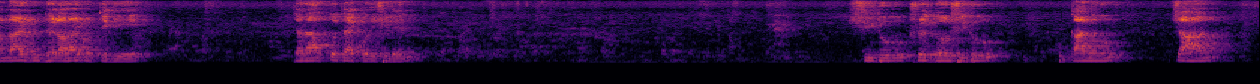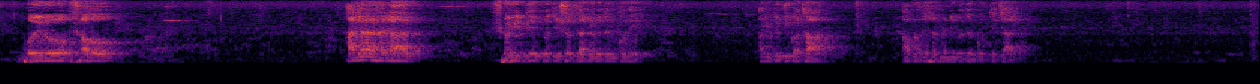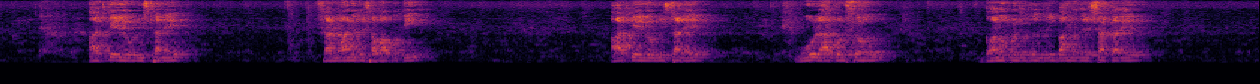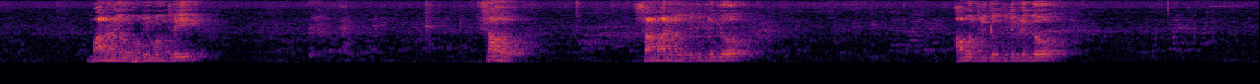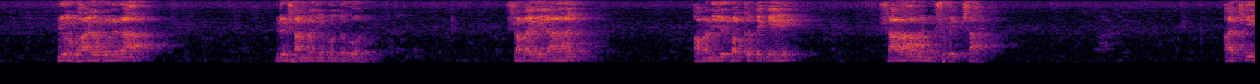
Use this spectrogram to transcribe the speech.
অন্যায়ের বিরুদ্ধে লড়াই করতে গিয়ে যারা আত্মত্যাগ করেছিলেন, সিধু শুদ্ধ সিধু, কানু, চাঁদ, ভৈরব সহ হাজার হাজার শহীদদের প্রতি শ্রদ্ধা নিবেদন করে আমি দুটি কথা আপনাদের সামনে নিবেদন করতে চাই। আজকের এই অনুষ্ঠানে সম্মানিত সভাপতি, আজকের এই অনুষ্ঠানে মূল আকর্ষণ গণপ্রজাতন্ত্রী বাংলাদেশ সরকারের মাননীয় ভূমিমন্ত্রী সহ সম্মানিত অতিথিবৃন্দ, আমন্ত্রিত অতিথিবৃন্দ, প্রিয় ভাই বোনেরা, প্রিয় সাংবাদিক বন্ধুগণ, সবাইকে জানাই আমার নিজের পক্ষ থেকে সালাম এবং শুভেচ্ছা। আজকে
